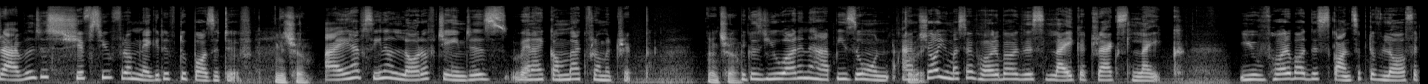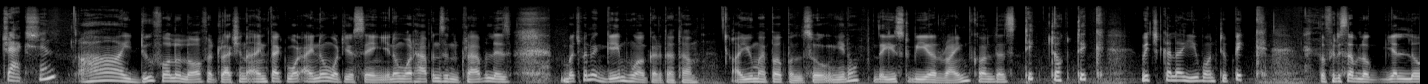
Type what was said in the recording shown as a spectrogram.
travel just shifts you from negative to positive. अच्छा I have seen a lot of changes when I come back from a trip अच्छा because you are in a happy zone. I'm Correct. sure you must have heard about this like attracts like. You've heard about this concept of law of attraction. Ah, I do follow law of attraction. In fact, what I know what you're saying. You know what happens in travel is, बचपन में गेम हुआ करता था. Are you my purple? So you know there used to be a rhyme called as tick tock tick. Which color you want to pick? तो फिर सब लोग येलो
